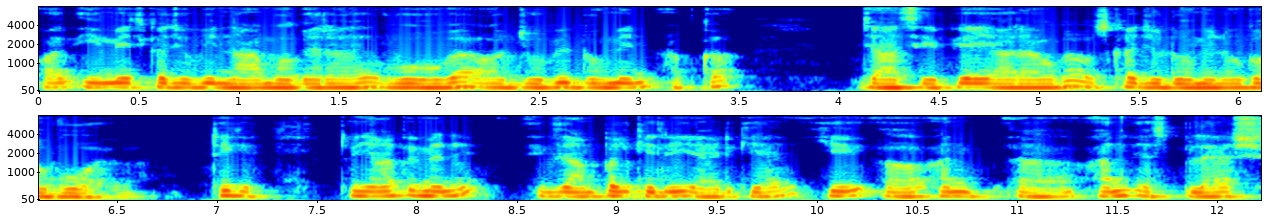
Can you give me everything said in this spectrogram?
और इमेज का जो भी नाम वगैरह है वो होगा, और जो भी डोमेन आपका जहाँ से एपीआई आ रहा होगा, उसका जो डोमेन होगा वो आएगा। ठीक है? तो यहाँ पे मैंने एग्ज़ाम्पल के लिए ऐड किया है। ये अन अन स्प्लैश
